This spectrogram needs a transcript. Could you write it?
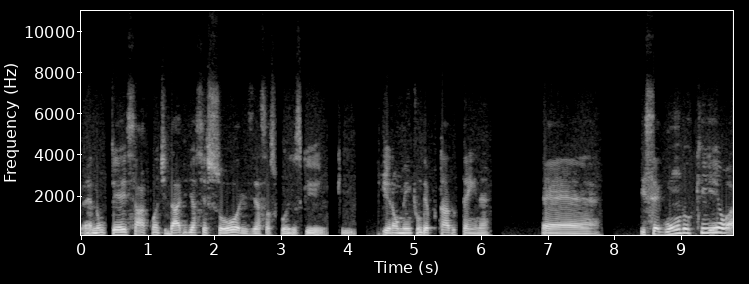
é não ter essa quantidade de assessores e essas coisas que, que geralmente um deputado tem, né? É, e segundo, que eu,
